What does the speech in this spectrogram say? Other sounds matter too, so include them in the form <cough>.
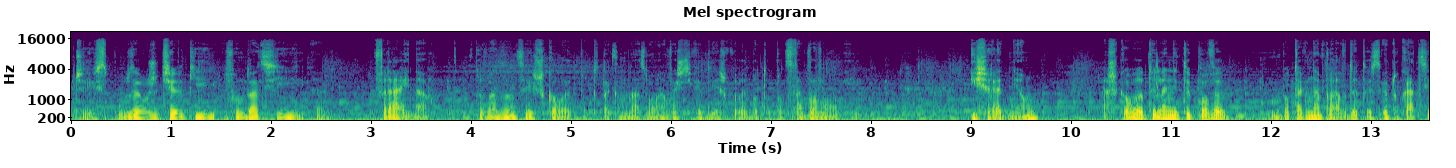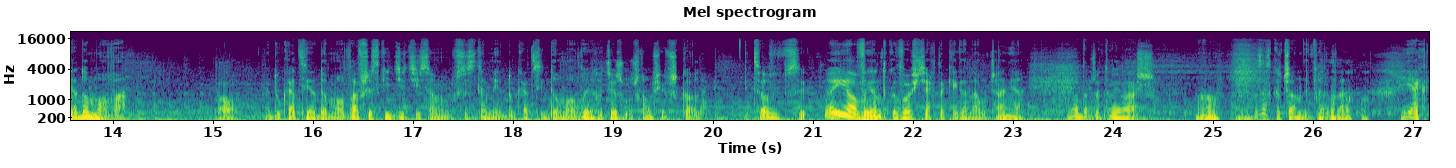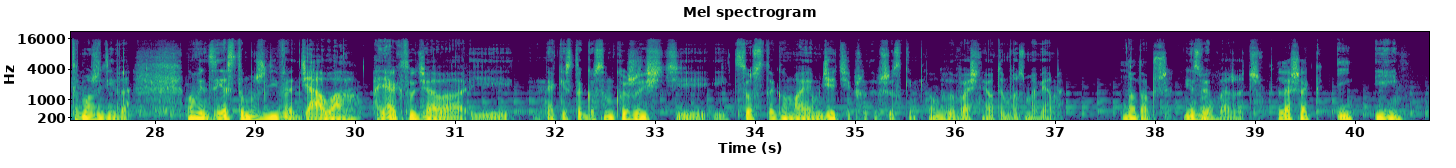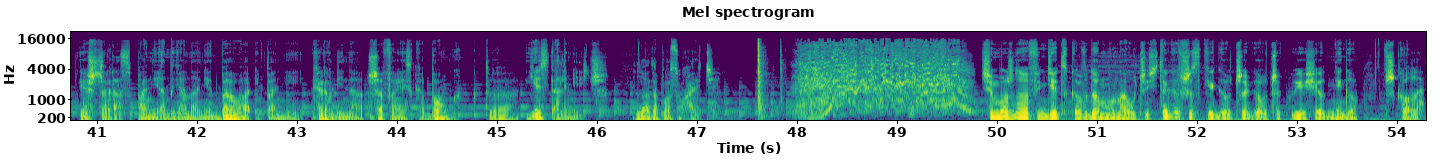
czyli współzałożycielki Fundacji e, Frajna, prowadzącej szkołę pod taką nazwą, a właściwie dwie szkoły, bo to podstawową i, i średnią. A szkoły o tyle nietypowe, bo tak naprawdę to jest edukacja domowa. O, Edukacja domowa, wszystkie dzieci są w systemie edukacji domowej, chociaż uczą się w szkole. I co? No i o wyjątkowościach takiego nauczania. no dobrze, to mnie masz. No, zaskoczony, prawda? Jak to możliwe? No więc jest to możliwe, działa, a jak to działa i jakie z tego są korzyści i co z tego mają dzieci przede wszystkim? No to właśnie o tym rozmawiamy. No dobrze. Niezwykła rzecz. No, Leszek i I jeszcze raz pani Adriana Niedbała i pani Karolina Szafańska-Bąk, która jest, ale milczy. no to posłuchajcie. Czy można dziecko w domu nauczyć tego wszystkiego, czego oczekuje się od niego w szkole?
